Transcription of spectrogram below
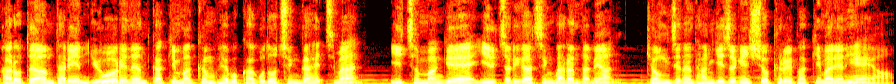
바로 다음 달인 6월에는 깎인 만큼 회복하고도 증가했지만 2천만 개의 일자리가 증발한다면 경제는 단기적인 쇼크를 받기 마련이에요.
